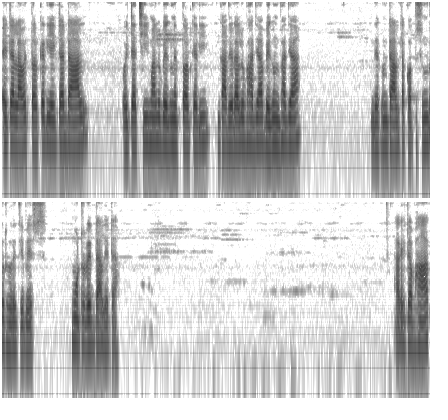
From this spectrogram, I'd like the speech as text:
এইটা লাউয়ের তরকারি, এইটা ডাল, ওইটা ছিম আলু, বেগুনের তরকারি, গাজর আলু ভাজা, বেগুন ভাজা। দেখুন ডালটা কত সুন্দর হয়েছে বেশ। মটরের ডাল এটা। আর এটা ভাত।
